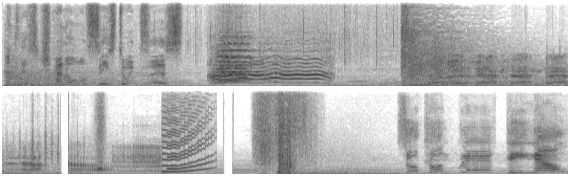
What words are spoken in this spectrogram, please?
This channel will cease to exist. Ah! So come with me now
